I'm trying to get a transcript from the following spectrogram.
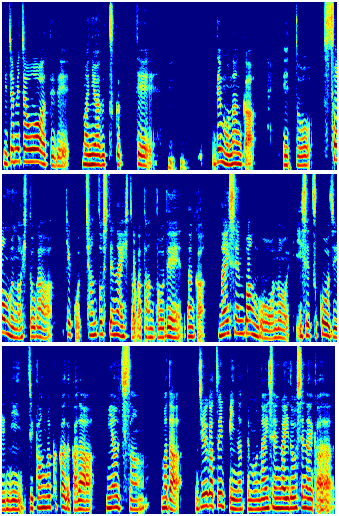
めちゃめちゃ大慌てでマニュアル作って、うんうんでもなんか、えっ、と、総務の人が結構ちゃんとしてない人が担当で、なんか内線番号の移設工事に時間がかかるから、宮内さん、まだ10月1日になっても内線が移動してないから、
